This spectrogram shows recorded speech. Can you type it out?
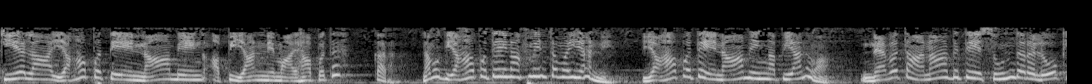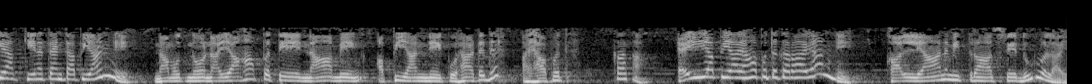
කියලා යහපතේ නාමයෙන් අපි යන්නේම අයහපත කරා. නමුත් යහපතේ නාමයෙන් තමයි යන්නේ. යහපතේ නාමයෙන් අපි යනවා. නැවත අනාගතයේ සුන්දර ලෝකයක් කියන තැනට අපි යන්නේ. නමුත් නෝන යහපතේ නාමයෙන් අපි යන්නේ කොහාටද? අයහපත කරා. ඇයි අපි අයහපත කරා යන්නේ? කල්යාණ මිත්‍රාශ්‍රය දුර්වලයි.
